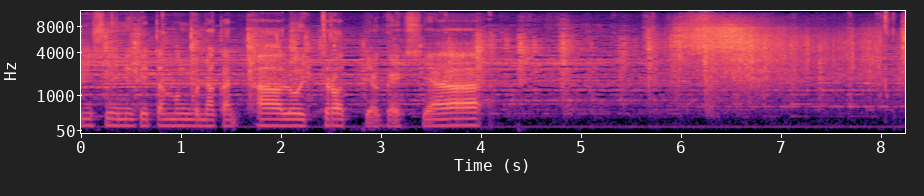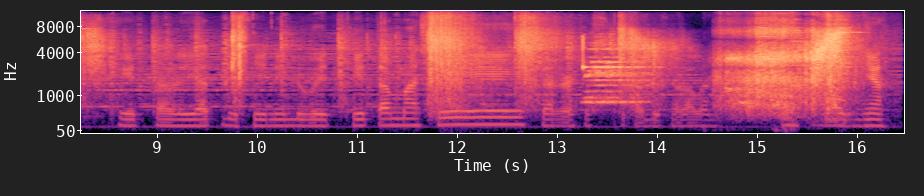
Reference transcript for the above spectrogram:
Di sini kita menggunakan alucrot ya guys ya. Kita lihat di sini duit kita masih 100 kita bisa lawan. First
